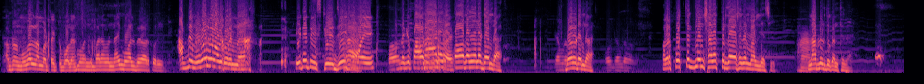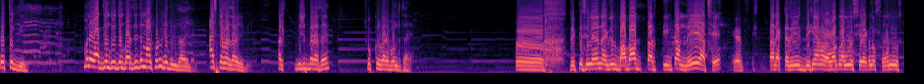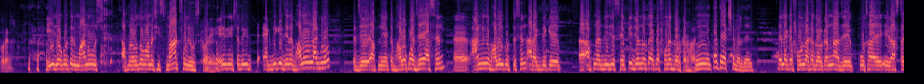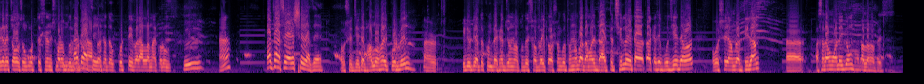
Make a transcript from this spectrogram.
আপনার মোবাইল নাম্বারটা একটু বলেন। মোবাইল নাম্বার আমার নাই মোবাইল ব্যবহার করি। আপনি মোবাইল ব্যবহার করেন না? এটাই তো স্টেজ যেই হ্যাঁ। সময়ে আপনাকে পাওয়া যাবে পাওয়া যাবে হলো ড্যামরা। বড় ড্যামরা। আমার প্রত্যেক দিন সাদাতপুর যাওয়া আসা করে মাল নিয়েছি। লাভলুর দোকান থেকে। প্রত্যেক দিন মানে একদিন দুই দিন পর যেদিন মাল পড়ুক সেদিন যাওয়াই লাগে আজকে আমার যাওয়াই লাগবে কাল বৃহস্পতিবার আছে শুক্রবারে বন্ধ থাকে। দেখতেছিলেন একজন বাবা তার তিনটা মেয়ে আছে। তার একটা জিনিস দেখে আমার অবাক লাগল সে এখনও ফোন ইউজ করে না। এই জগতের মানুষ আপনার মতো মানুষ স্মার্টফোন ইউজ করে। এই জিনিসটা দেখে একদিকে জেনে ভালো লাগল যে আপনি একটা ভালো পর্যায়ে আছেন আর্নিংও ভালোই করতেছেন আর একদিকে আপনার নিজের সেফটির জন্য তো একটা ফোনের দরকার হয়। তা তো একশো বার দেন। তাহলে একটা ফোন রাখা দরকার না যে কোথায় এই রাস্তাঘাটে চলাচল করতেছেন সড়ক দুর্ঘটনা আপনার সাথে ঘটতেই পারে আল্লাহ না করুন। হ্যাঁ? তা তো আছে অবশ্যই আছে। অবশ্যই যেটা ভালো হয় করবেন। আর ভিডিওটি এতক্ষণ দেখার জন্য আপনাদের সবাইকে অসংখ্য ধন্যবাদ। আমাদের দায়িত্ব ছিল এটা তার কাছে বুঝিয়ে দেওয়ার। অবশ্যই আমরা দিলাম। আহ, আসসালামু আলাইকুম আল্লাহ হাফেজ।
